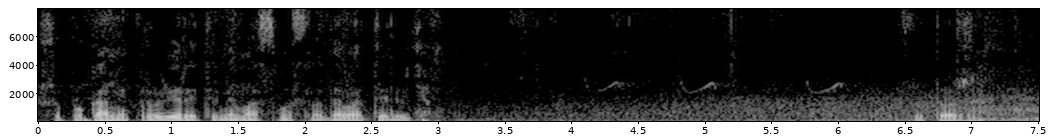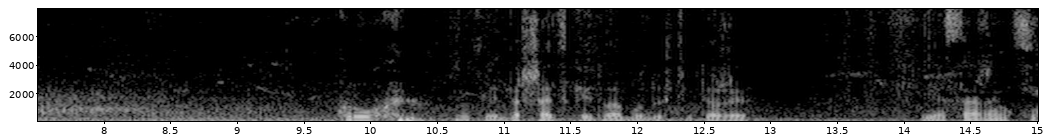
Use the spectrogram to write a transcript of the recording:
Що поки не провірити, нема смисла давати людям. Це теж круг. Ну це Бершацький 2 будущий теж є саженці.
